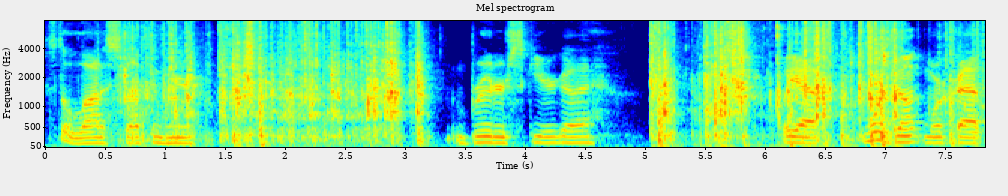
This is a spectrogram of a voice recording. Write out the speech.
Just a lot of stuff in here. Brooder skier guy. But yeah, more junk, more crap.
